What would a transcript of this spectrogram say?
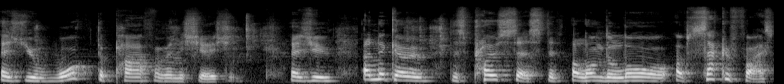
as you walk the path of initiation, as you undergo this process that along the law of sacrifice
